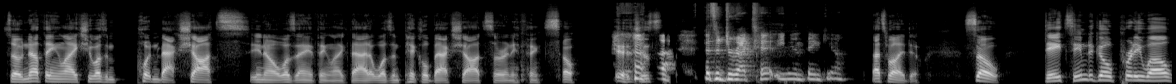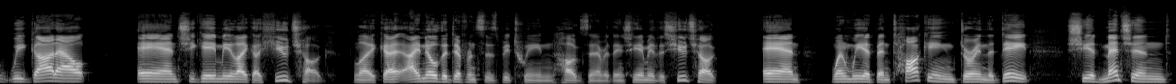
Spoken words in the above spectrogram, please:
So nothing like she wasn't putting back shots, you know, it wasn't anything like that. It wasn't pickleback shots or anything. So it just That's a direct hit, Ian. Thank you. That's what I do. So date seemed to go pretty well. We got out and she gave me like a huge hug. Like I, I know the differences between hugs and everything. She gave me this huge hug. And when we had been talking during the date, she had mentioned,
